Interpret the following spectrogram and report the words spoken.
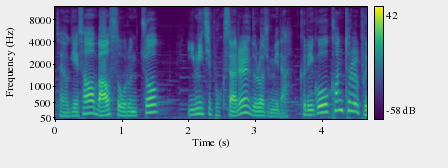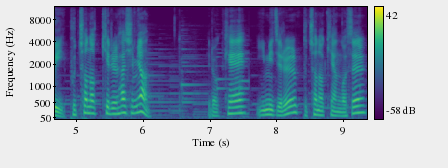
자 여기에서 마우스 오른쪽 이미지 복사를 눌러줍니다. 그리고 컨트롤 V 붙여넣기를 하시면 이렇게 이미지를 붙여넣기 한 것을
